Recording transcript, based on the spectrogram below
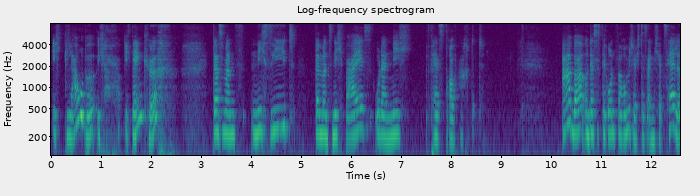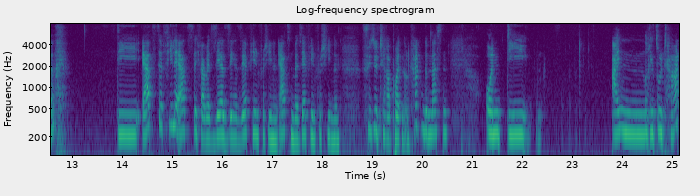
ich glaube, ich, ich denke, dass man es nicht sieht, wenn man es nicht weiß oder nicht fest drauf achtet. Aber, und das ist der Grund, warum ich euch das eigentlich erzähle, die Ärzte, viele Ärzte, ich war bei sehr, sehr, sehr vielen verschiedenen Ärzten, bei sehr vielen verschiedenen Physiotherapeuten und Krankengymnasten und die ein Resultat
